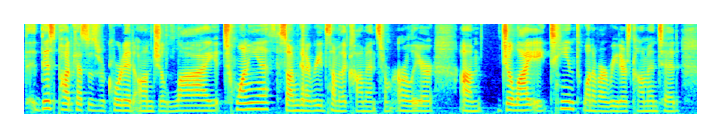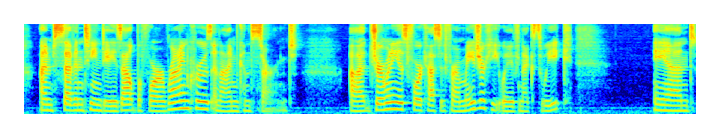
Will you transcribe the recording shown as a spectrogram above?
th- this podcast was recorded on July 20th. So I'm going to read some of the comments from earlier. Um, July 18th, one of our readers commented, I'm 17 days out before a Rhine cruise and I'm concerned. Uh, Germany is forecasted for a major heat wave next week. And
